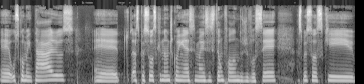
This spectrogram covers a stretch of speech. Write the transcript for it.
é, os comentários, é, as pessoas que não te conhecem, mas estão falando de você, as pessoas que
